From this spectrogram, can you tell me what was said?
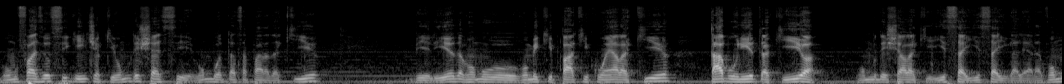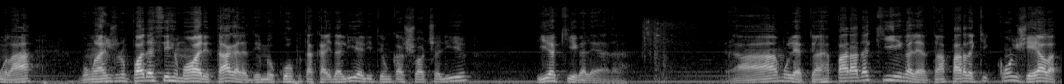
Vamos fazer o seguinte aqui. Vamos deixar esse... Vamos botar essa parada aqui. Beleza, vamos, vamos equipar aqui com ela aqui. Tá bonita aqui, ó. Vamos deixar ela aqui. Isso aí, isso aí, galera. Vamos lá. Vamos lá, a gente não pode ser mole, tá, galera? Meu corpo tá caído ali, ali tem um caixote ali. E aqui, galera? Ah, moleque, tem uma parada aqui, hein, galera? Tem uma parada aqui que congela.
